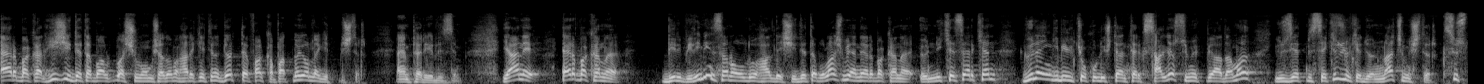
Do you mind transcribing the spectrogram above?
Erbakan hiç şiddete başvurmamış adamın hareketini dört defa kapatma yoluna gitmiştir. Emperyalizm. Yani Erbakan'ı bir bilim insanı olduğu halde şiddete bulaşmayan Erbakan'ı önünü keserken Gülen gibi ilkokul üçten terk salya sümük bir adamı 178 ülkede önünü açmıştır. Siz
